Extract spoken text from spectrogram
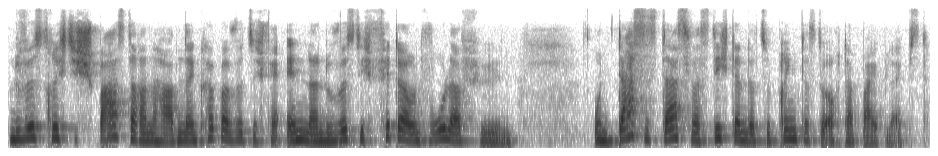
und du wirst richtig Spaß daran haben. Dein Körper wird sich verändern. Du wirst dich fitter und wohler fühlen. Und das ist das, was dich dann dazu bringt, dass du auch dabei bleibst.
